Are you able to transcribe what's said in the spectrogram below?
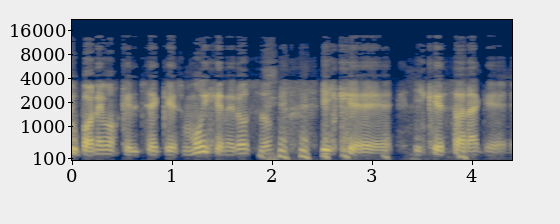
suponemos que el cheque es muy generoso y que, y que eso hará que,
